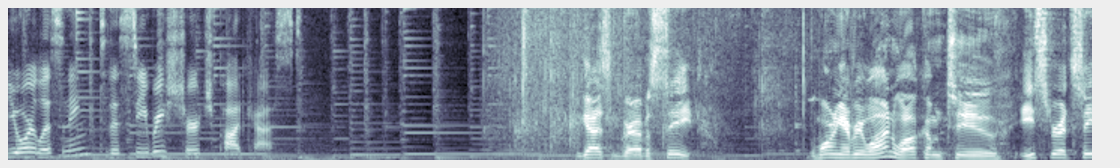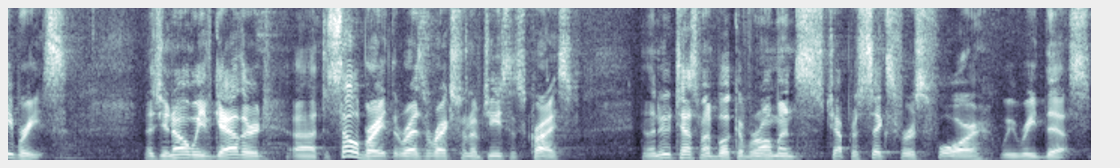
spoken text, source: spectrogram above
You're listening to the Seabreeze Church podcast. You guys can grab a seat. Good morning, everyone. Welcome to Easter at Seabreeze. As you know, we've gathered uh, to celebrate the resurrection of Jesus Christ. In the New Testament book of Romans, chapter 6, verse 4, we read this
